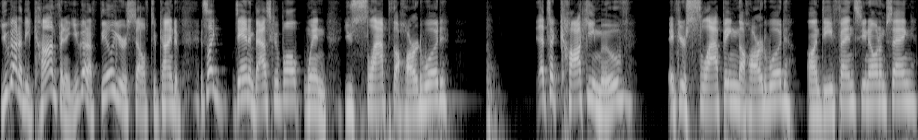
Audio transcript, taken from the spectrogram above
You got to be confident. You got to feel yourself to kind of. It's like Dan in basketball when you slap the hardwood. That's a cocky move. If you're slapping the hardwood on defense, you know what I'm saying?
